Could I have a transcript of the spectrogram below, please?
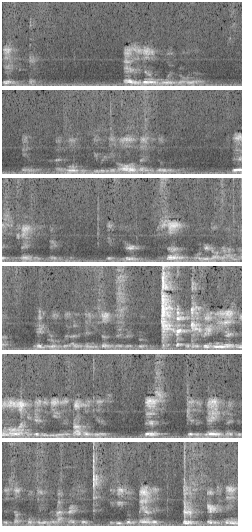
It, as a young boy growing up, and I'm going through puberty and all the things that go with that, this changes everything. If your son or your daughter, I'm not, I hate girls, but I didn't have any sons, they're very girls. If, if any of that's going on like it did with you, and it probably is, this is a game changer. This helps point them in the right direction. It keeps them bounded. There's everything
